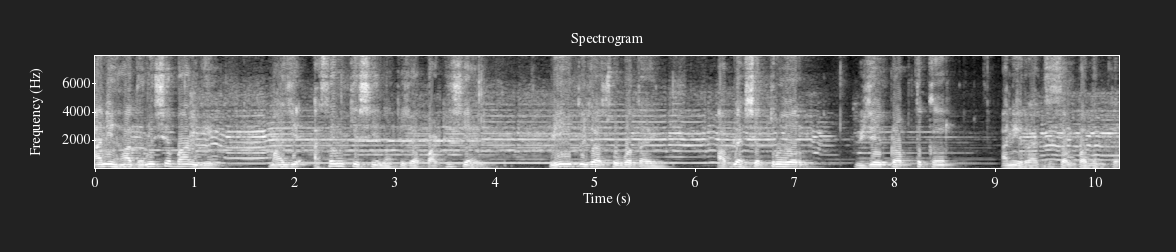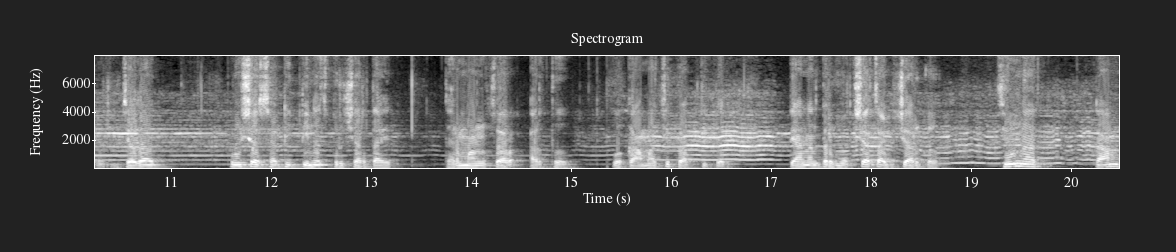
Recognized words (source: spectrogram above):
आणि हा धनुष्य बाण घे. माझी असंख्य सेना तुझ्या पाठीशी आहे. मी तुझ्या सोबत आहे. आपल्या शत्रूवर विजय प्राप्त कर आणि राज्य संपादन कर. जगात पुरुषासाठी तीनच पुरुषार्थ आहेत. धर्मानुसार अर्थ व कामाची प्राप्ती कर. त्यानंतर मोक्षाचा विचार कर. जीवनात काम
